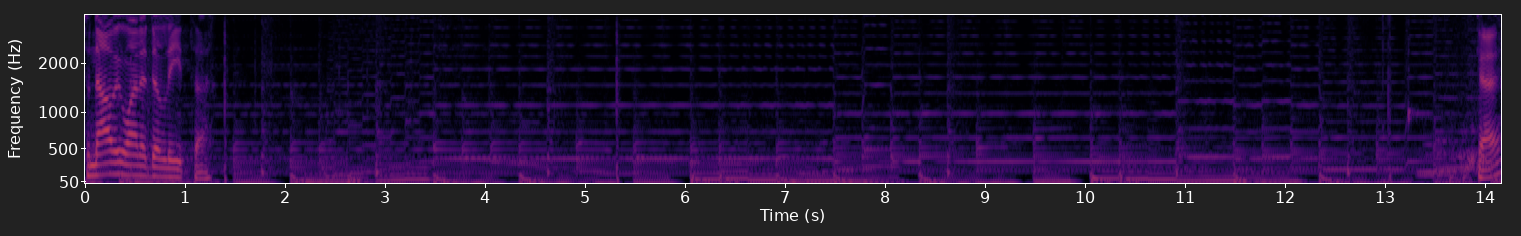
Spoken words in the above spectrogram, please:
So now we want to delete. Okay.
